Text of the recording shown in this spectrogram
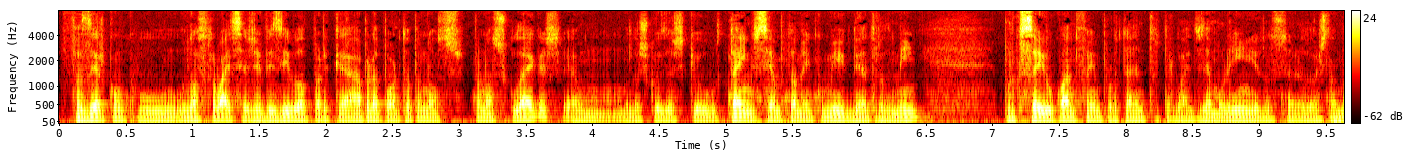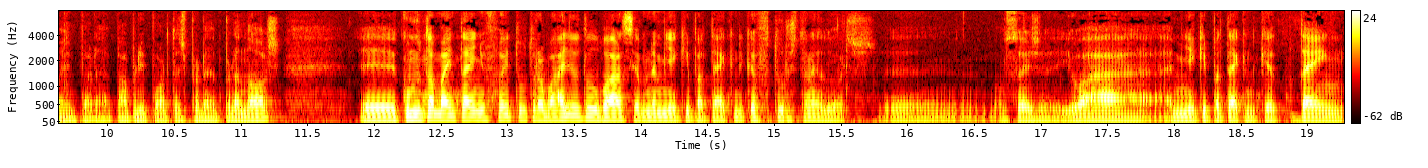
fazer com que o, nosso trabalho seja visível para que abra a porta para nossos, para nossos colegas, é uma das coisas que eu tenho sempre também comigo, dentro de mim, porque sei o quanto foi importante o trabalho de Zé Mourinho e dos treinadores também para, para abrir portas para, para nós. Eh, como também tenho feito o trabalho de levar sempre na minha equipa técnica futuros treinadores. Eh, ou seja, eu há, a minha equipa técnica tem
